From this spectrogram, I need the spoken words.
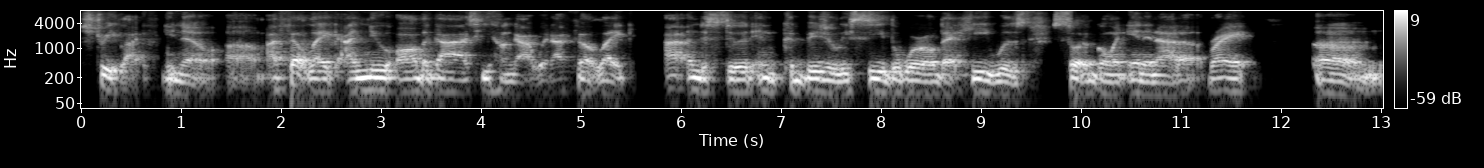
street life. You know, um, I felt like I knew all the guys he hung out with. I felt like I understood and could visually see the world that he was sort of going in and out of, right? Um,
